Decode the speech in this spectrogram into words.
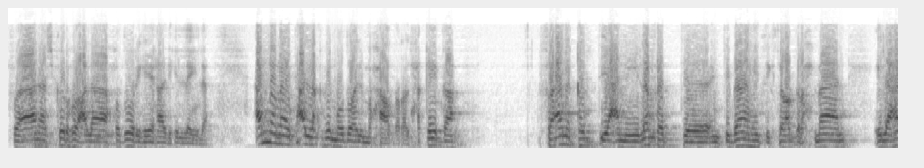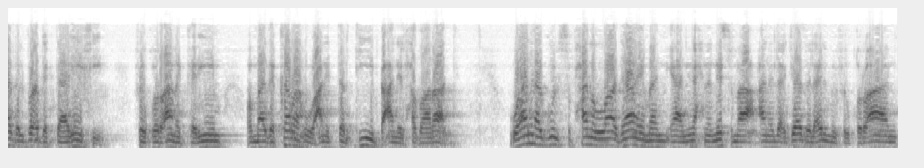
فأنا أشكره على حضوره هذه الليلة. أما ما يتعلق بموضوع المحاضرة الحقيقة فأنا قد يعني لفت آه، انتباهي الدكتور عبد الرحمن إلى هذا البعد التاريخي في القرآن الكريم وما ذكره عن الترتيب عن الحضارات. وأنا أقول سبحان الله دائما يعني نحن نسمع عن الإعجاز العلمي في القرآن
